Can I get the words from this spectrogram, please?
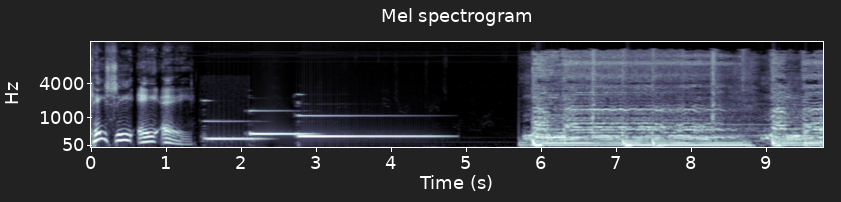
KCAA. Mama, you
